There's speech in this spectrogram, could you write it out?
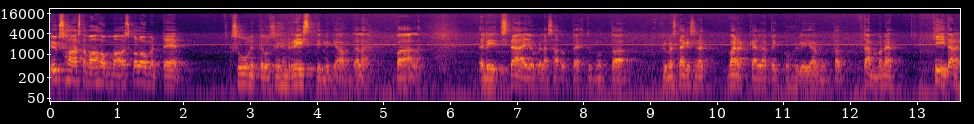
yksi haastava homma olisi 3D suunnittelu siihen ristiin, mikä on täällä päällä. Eli sitä ei ole vielä saatu tehty, mutta kyllä me sitäkin siinä värkkäillään pikkuhiljaa, mutta tämmönen. Kiitän.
